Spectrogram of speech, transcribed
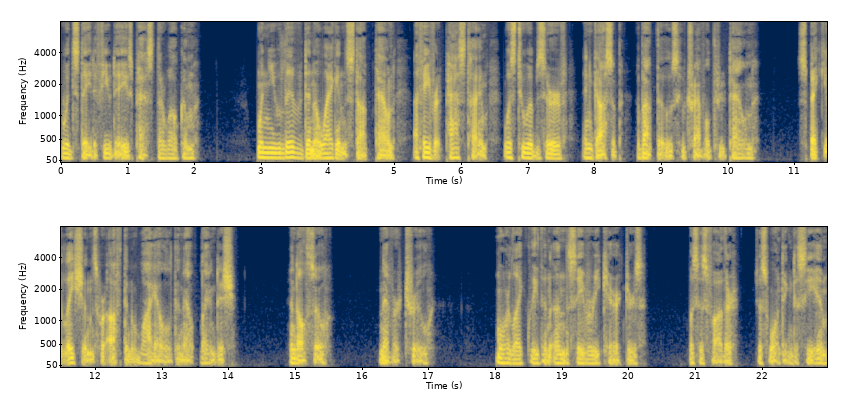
who had stayed a few days past their welcome. When you lived in a wagon stop town, a favorite pastime was to observe and gossip about those who traveled through town. Speculations were often wild and outlandish, and also never true. More likely than unsavory characters was his father just wanting to see him.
